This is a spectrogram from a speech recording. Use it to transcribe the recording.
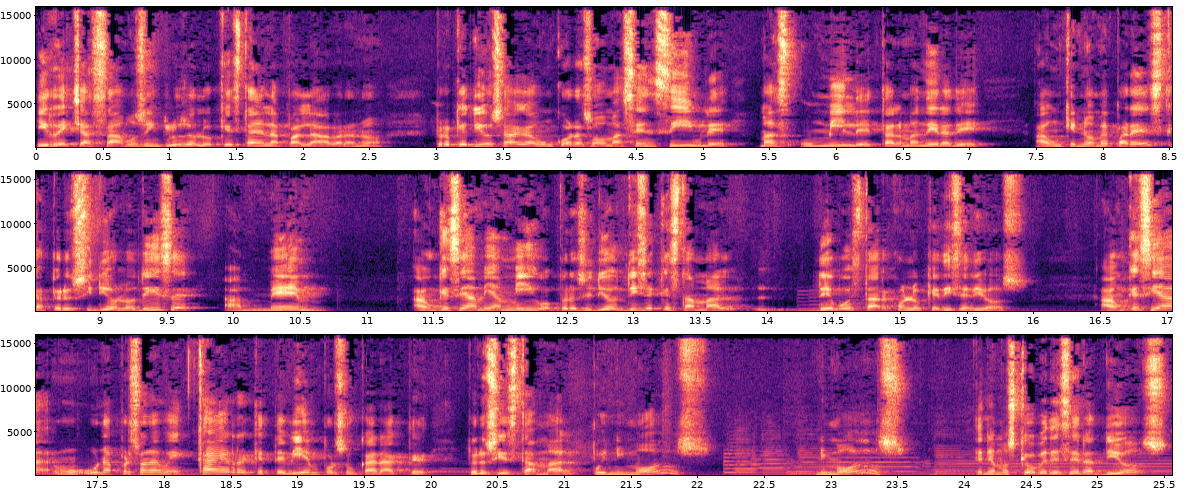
y rechazamos incluso lo que está en la palabra, ¿no? Pero que Dios haga un corazón más sensible, más humilde, de tal manera de, aunque no me parezca, pero si Dios lo dice, amén aunque sea mi amigo, pero si Dios dice que está mal, debo estar con lo que dice Dios. Aunque sea una persona que cae requete bien por su carácter, pero si está mal, pues ni modos, ni modos. Tenemos que obedecer a Dios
